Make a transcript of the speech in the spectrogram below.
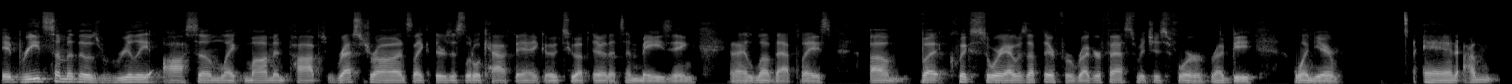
it breeds some of those really awesome like mom and pops restaurants. Like there's this little cafe I go to up there that's amazing. And I love that place. Um, but quick story, I was up there for Ruggerfest, which is for rugby one year. And I'm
